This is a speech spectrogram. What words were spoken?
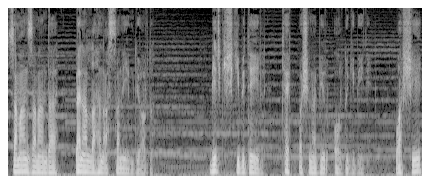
zaman zaman da ben Allah'ın aslanıyım diyordu. Bir kişi gibi değil, tek başına bir ordu gibiydi. Vahşi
